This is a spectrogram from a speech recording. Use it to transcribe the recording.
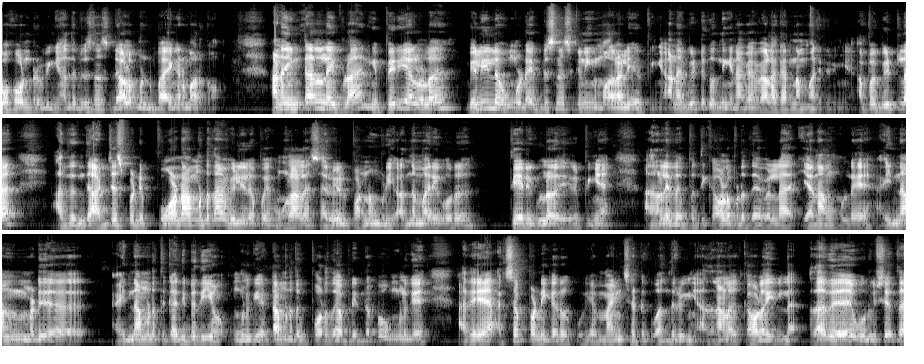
ஓஹோன்னு இருப்பீங்க அந்த பிஸ்னஸ் டெவலப்மெண்ட் பயங்கரமாக இருக்கும். ஆனால் இன்டர்னல் லைஃப்பில் நீங்கள் பெரிய அளவில் வெளியில் உங்களுடைய பிஸ்னஸுக்கு நீங்கள் முதலாளியாக இருப்பீங்க. ஆனால் வீட்டுக்கு வந்தீங்கன்னாக்கா வேலைக்காரனாக மாறிடுவீங்க. அப்போ வீட்டில் அது வந்து அட்ஜஸ்ட் பண்ணி போனால் மட்டும் தான் வெளியில் போய் உங்களால் சர்வேல் பண்ண முடியும். அந்த மாதிரி ஒரு தேரிக்குள்ளே இருப்பீங்க. அதனால் இதை பற்றி கவலைப்பட தேவையில்லை. ஏன்னா உங்களுடைய ஐந்தாம் மடி ஐந்தாம் இடத்துக்கு அதிபதியும் உங்களுக்கு எட்டாம் இடத்துக்கு போகிறது அப்படின்றப்போ உங்களுக்கு அதே அக்செப்ட் பண்ணிக்கிறக்கூடிய மைண்ட் செட்டுக்கு வந்துடுவீங்க அதனால் கவலை இல்லை. அதாவது ஒரு விஷயத்த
